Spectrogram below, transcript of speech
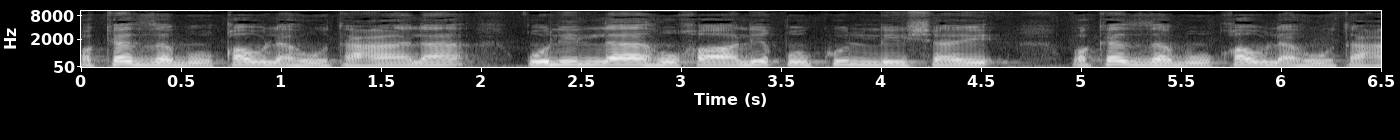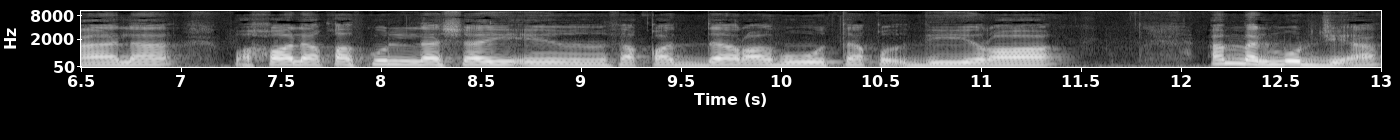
وكذبوا قوله تعالى قل الله خالق كل شيء. وكذبوا قوله تعالى وخلق كل شيء فقدره تقديرا. أما المرجئة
